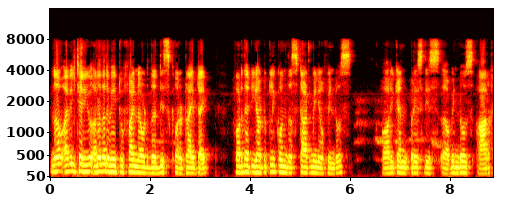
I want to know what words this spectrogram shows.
Now I will tell you another way to find out the disk or drive type. For that you have to click on the start menu of Windows or you can press this uh, Windows R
